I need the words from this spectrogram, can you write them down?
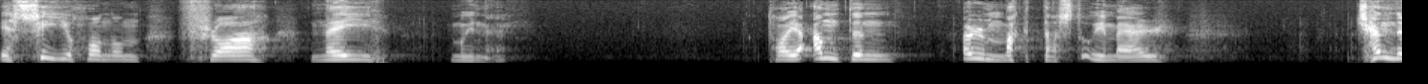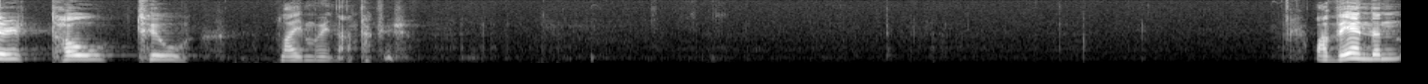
Jeg sier honom fra Herren nei mine. Ta i anden ørmaktast og i mer. Kjenner to to lei mine. Takk for Av venen,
